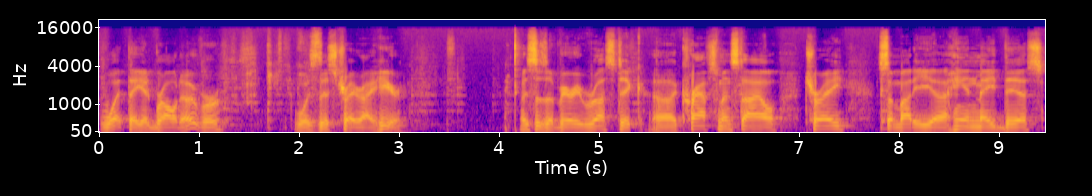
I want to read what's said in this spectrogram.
what they had brought over was this tray right here. This is a very rustic uh, craftsman style tray. Somebody uh, handmade this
